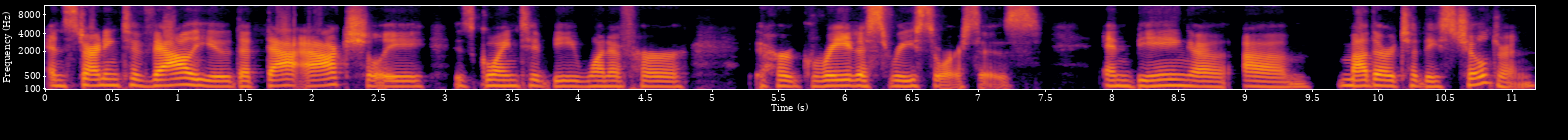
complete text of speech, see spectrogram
and starting to value that that actually is going to be one of her her greatest resources and being a um, mother to these children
